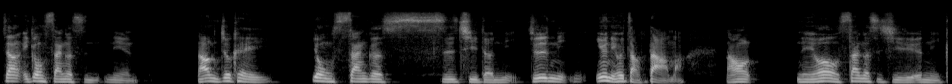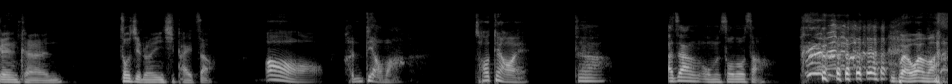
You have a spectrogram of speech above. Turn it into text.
这样一共三个十年，然后你就可以用三个时期的你，就是你，因为你会长大嘛，然后你用三个时期的你跟可能周杰伦一起拍照，哦，很屌吧？超屌哎、对啊，啊，这样我们收多少？五百万吗？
